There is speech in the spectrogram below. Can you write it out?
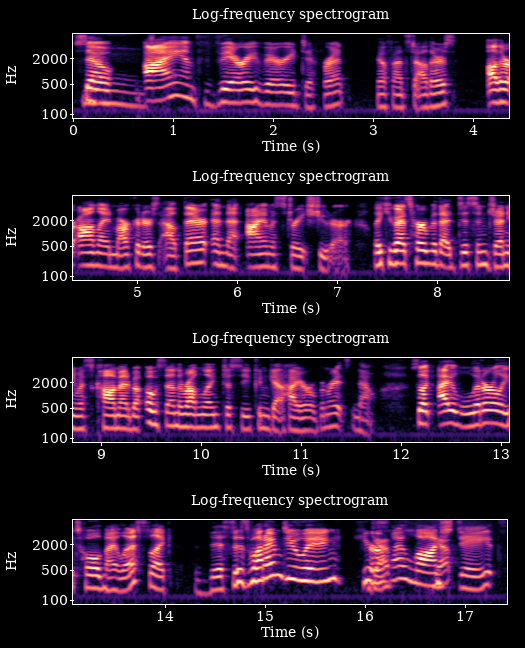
So mm. I am very, very different. No offense to others other online marketers out there and that I am a straight shooter. Like you guys heard with that disingenuous comment about, oh, send the wrong link just so you can get higher open rates. No. So like I literally told my list, like, this is what I'm doing. Here yep. are my launch yep. dates.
